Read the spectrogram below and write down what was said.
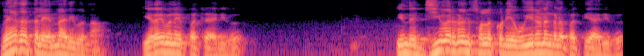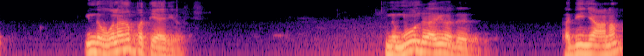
வேதத்தில் என்ன அறிவுனா இறைவனை பற்றி அறிவு இந்த ஜீவர்கள்னு சொல்லக்கூடிய உயிரினங்களை பற்றி அறிவு இந்த உலகம் பற்றி அறிவு. இந்த மூன்று அறிவு அது. பதிஞானம்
